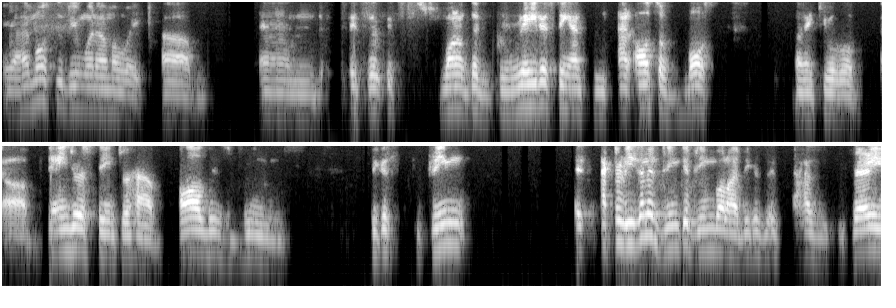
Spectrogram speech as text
yeah i mostly dream when i'm awake um and it's a, it's one of the greatest thing and, and also most like you will uh, dangerous thing to have all these dreams because dream it- একটা reason a dream কে dream বলা হয় because it has very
